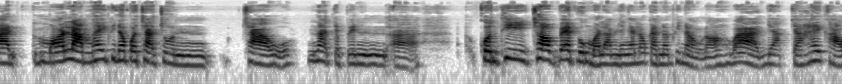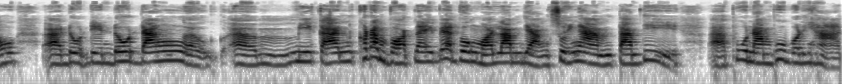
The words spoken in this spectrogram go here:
การหมอลำให้พี่น้องประชาชนชาวน่าจะเป็นอ่า คนที่ชอบแวดวงหมอลำอย่างนั้นแล้วกันนะพี่น้องเนาะว่าอยากจะให้เขาโดดเด่นโดดดังมีการคร่ำวอดในแวดวงหมอลำอย่างสวยงามตามที่ผู้นำผู้บริหาร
